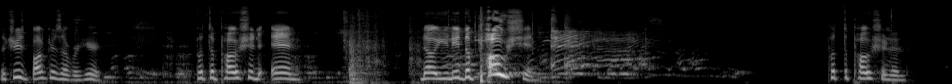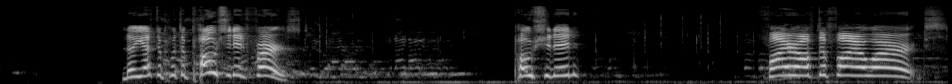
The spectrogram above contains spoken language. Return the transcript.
The tree's bunker is over here. Put the potion in. No, you need the potion. Put the potion in. No, you have to put the potion in first. Potion in. Fire off the fireworks.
